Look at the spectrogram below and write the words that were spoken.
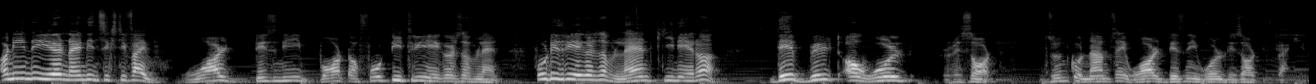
Only in the year 1965, Walt Disney bought a 43 acres of land. 43 acres of land किनेर they built a world resort जुनको नाम चाहिँ वर्ल्ड डिज्नी वर्ल्ड रिजोर्ट राखियो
